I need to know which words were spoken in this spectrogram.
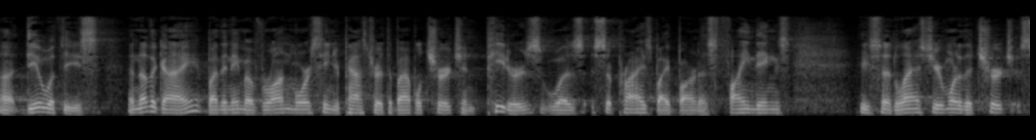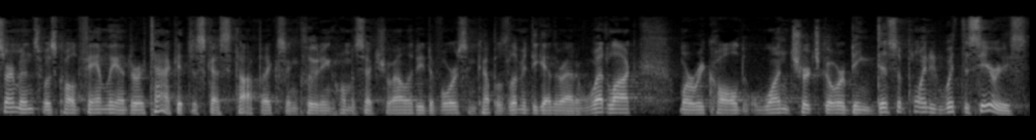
uh, deal with these. Another guy by the name of Ron Moore, senior pastor at the Bible Church in Peters, was surprised by Barna's findings. He said last year one of the church sermons was called Family Under Attack. It discussed topics including homosexuality, divorce, and couples living together out of wedlock. Moore recalled one churchgoer being disappointed with the series.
